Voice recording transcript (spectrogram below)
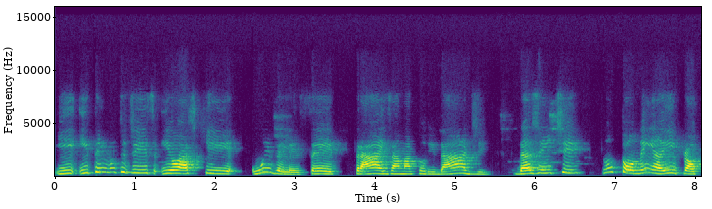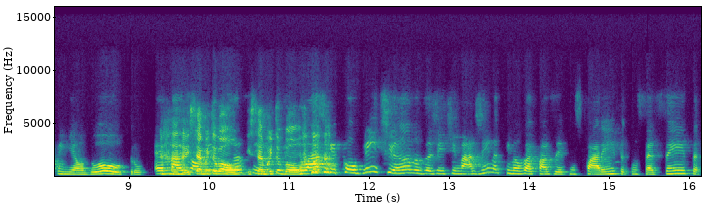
E, e tem muito disso. E eu acho que o envelhecer traz a maturidade da gente não tô nem aí para a opinião do outro. É mais isso é muito bom, assim. isso é muito bom. Eu acho que com 20 anos a gente imagina que não vai fazer com os 40, com 60,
